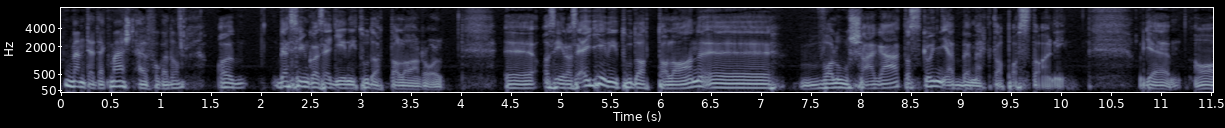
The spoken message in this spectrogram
nem tetek mást, elfogadom. A beszéljünk az egyéni tudattalanról. Azért az egyéni tudattalan valóságát az könnyebben megtapasztalni. Ugye a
